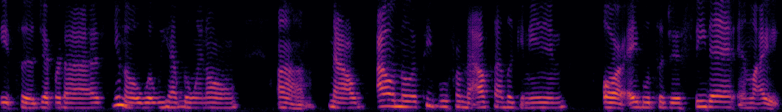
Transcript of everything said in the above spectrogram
it to jeopardize, you know, what we have going on. Um, now, I don't know if people from the outside looking in are able to just see that and like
